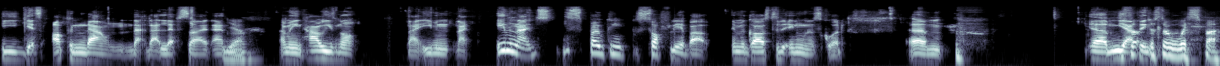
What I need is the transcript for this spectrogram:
He gets up and down that, that left side, and yeah. I mean, how he's not like even like even like just spoken softly about in regards to the England squad. Um, um, yeah, just, I a- think just a whisper.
